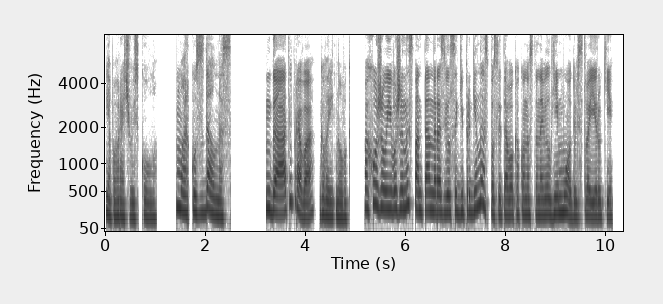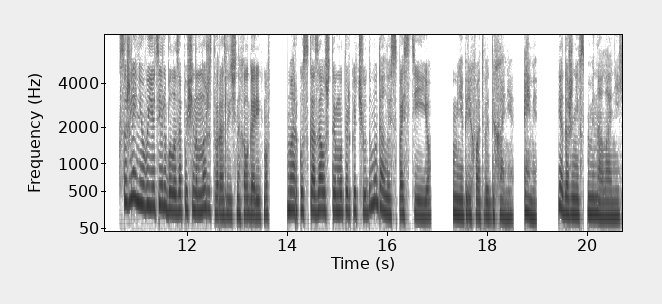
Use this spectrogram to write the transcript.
Я поворачиваюсь к Коулу. «Маркус сдал нас!» «Да, ты права», — говорит Новак. «Похоже, у его жены спонтанно развился гипергенез после того, как он установил ей модуль с твоей руки. К сожалению, в ее теле было запущено множество различных алгоритмов. Маркус сказал, что ему только чудом удалось спасти ее. У меня перехватывает дыхание. Эми, я даже не вспоминала о ней.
